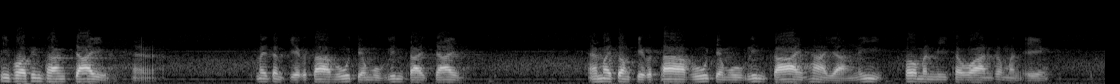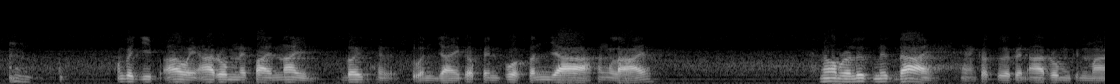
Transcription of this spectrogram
นี่พอถึงทางใจ ไม่ต้องเกี่ยวกับตาหูจมูกลิ้นกายใจไม่ต้องเกี่ยวกับตาหูจมูกลิ้นกายห้าอย่างนี้เพราะมันมีทวารของมันเอง มันก็หยิบเอาอารมณ์ในภายใน โดยส่วนใหญ่ก็เป็นพวกสัญญาทั้งหลาย น้อมระลึกนึกได้ ก็เกิดเป็นอารมณ์ขึ้นมา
